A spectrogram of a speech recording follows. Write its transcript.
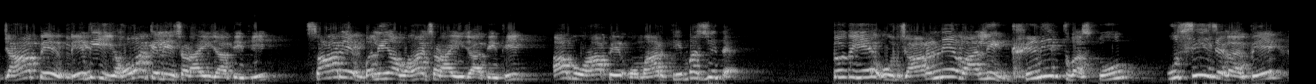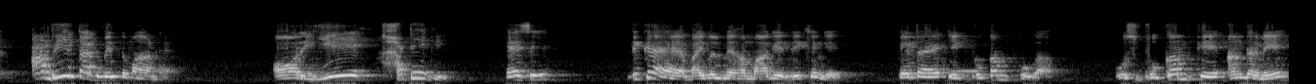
जहाँ पे वेदी यहोवा के लिए चढ़ाई जाती थी, सारे बलियाँ वहाँ चढ़ाई जाती थी, अब वहाँ पे उमार की मस्जिद है। तो ये उजाड़ने वाली घृणित वस्तु उसी जगह पे अभी तक विद्यमान है। और ये हटेगी। कैसे? लिखा है, बाइबल में हम आगे देखेंगे। कहता है, एक भूकंप होगा। उस भूकंप के अंदर में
